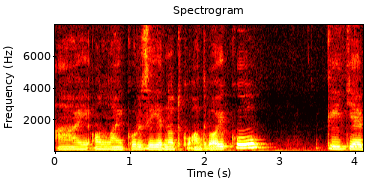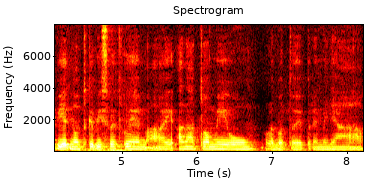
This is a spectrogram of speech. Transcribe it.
aj online kurzy jednotku a dvojku kde v jednotke vysvetľujem aj anatómiu, lebo to je pre mňa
